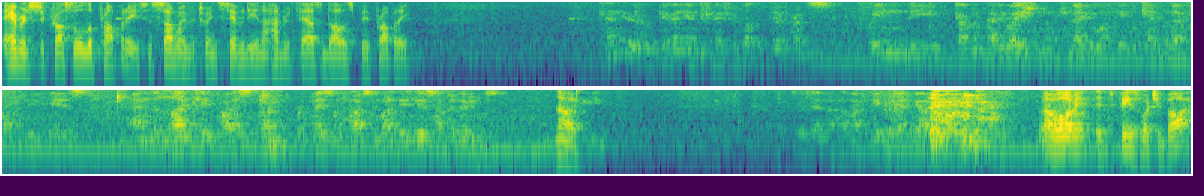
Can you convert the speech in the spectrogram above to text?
averaged across all the properties is somewhere between seventy and hundred thousand dollars per property. Can you give any indication of what the difference between the government valuation, which may be what people get for their property, is, and the likely price of a replacement house in one of these new subdivisions? No. So we don't know how much people get the other. Oh, well, I mean, it depends what you buy.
